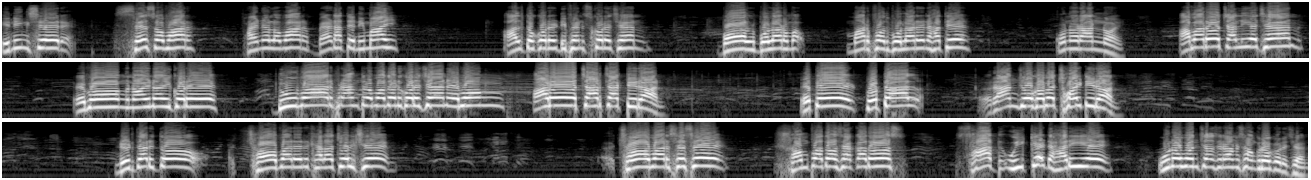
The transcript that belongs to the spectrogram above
ইনিংসের শেষ ওভার, ফাইনাল ওভার, ব্যাট হাতে নিমাই, আলতো করে ডিফেন্স করেছেন। বল বোলার মারফত বোলারের হাতে কোনো রান নয়। আবারও চালিয়েছেন এবং নয় নয় করে দুবার প্রান্ত বদল করেছেন এবং আরও চার চারটি রান। এতে টোটাল রান যোগ হবে ছয়টি রান। নির্ধারিত ছ ওভারের খেলা চলছে। ছ ওভার শেষে সম্পাদশ একাদশ সাত উইকেট হারিয়ে উনপঞ্চাশ রান সংগ্রহ করেছেন।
